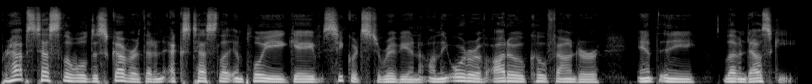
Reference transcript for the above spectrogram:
Perhaps Tesla will discover that an ex Tesla employee gave secrets to Rivian on the order of Otto co founder Anthony Levandowski,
